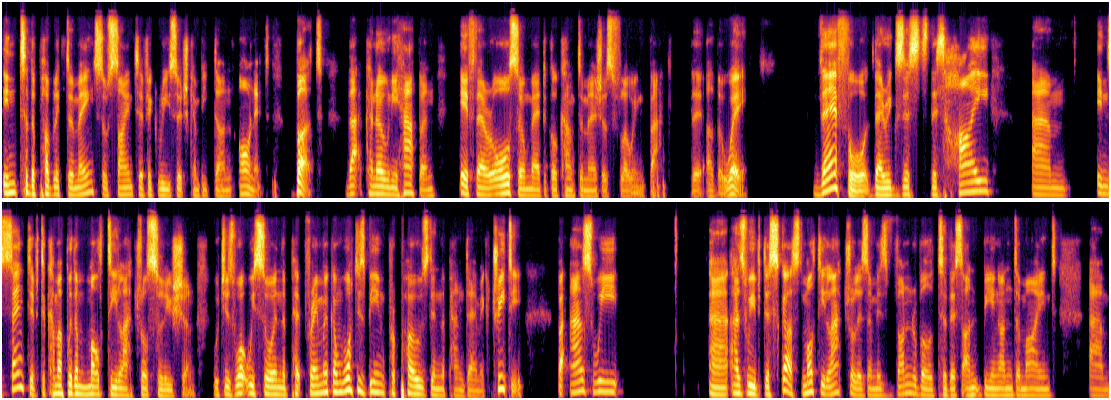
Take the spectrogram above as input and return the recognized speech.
into the public domain so scientific research can be done on it. But that can only happen if there are also medical countermeasures flowing back the other way. Therefore, there exists this high um, incentive to come up with a multilateral solution, which is what we saw in the PIP framework and what is being proposed in the pandemic treaty. But as we uh, as we've discussed, multilateralism is vulnerable to this un being undermined um,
